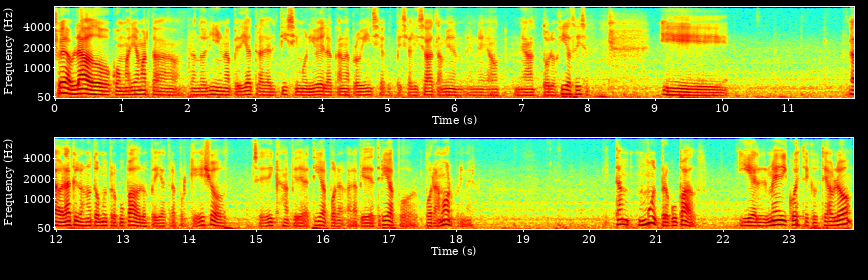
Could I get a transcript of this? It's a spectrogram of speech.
Yo he hablado con María Marta Brandolini, una pediatra de altísimo nivel acá en la provincia, especializada también en neatología, se dice. Y la verdad que los noto muy preocupados los pediatras, porque ellos se dedican a, pediatría por, a la pediatría por, amor primero. Están muy preocupados. Y el médico este que usted habló,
